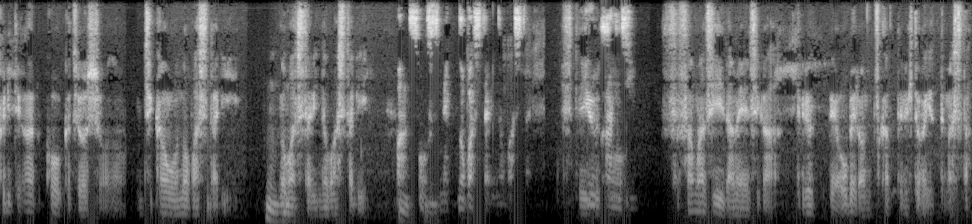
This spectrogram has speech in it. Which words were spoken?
クリティカル効果上昇の時間を伸ばしたり、うん伸ばしたり伸ばしたりまあそうですね、伸ばしたり伸ばしたりっていうしていると、感じ。凄まじいダメージが出るってオベロン使ってる人が言ってました。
